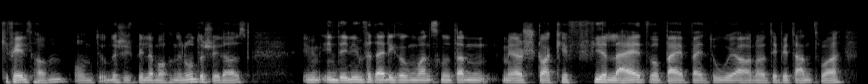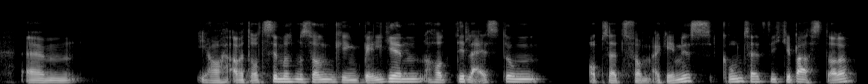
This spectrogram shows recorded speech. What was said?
gefehlt haben und die Unterschiedsspieler machen den Unterschied aus in, in der Innenverteidigung waren es nur dann mehr starke vier Leute, wobei bei Du ja auch noch Debütant war. Ähm, ja, aber trotzdem muss man sagen, gegen Belgien hat die Leistung abseits vom Ergebnis grundsätzlich gepasst, oder?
